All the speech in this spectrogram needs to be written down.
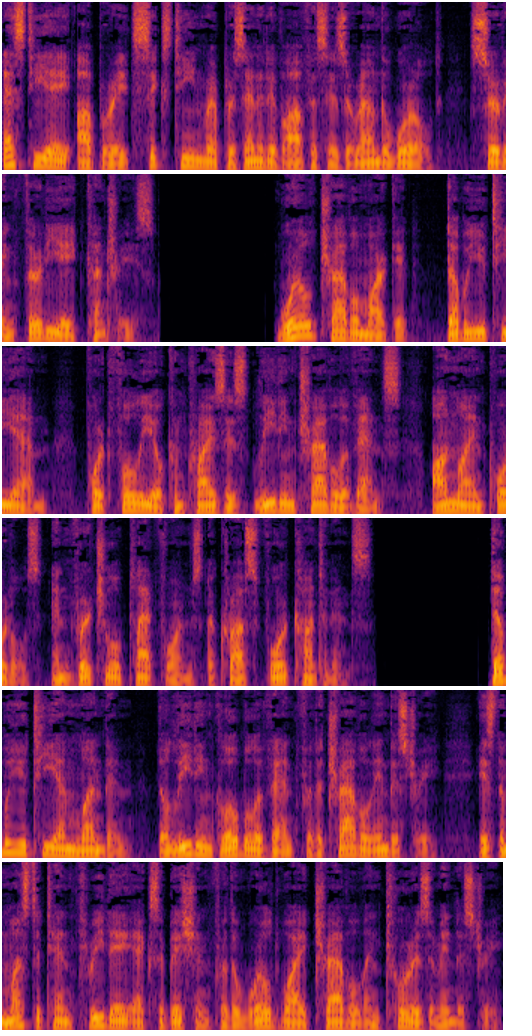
STA operates 16 representative offices around the world, serving 38 countries. World Travel Market, WTM, portfolio comprises leading travel events, online portals and virtual platforms across four continents. WTM London, the leading global event for the travel industry, is the must-attend three-day exhibition for the worldwide travel and tourism industry.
